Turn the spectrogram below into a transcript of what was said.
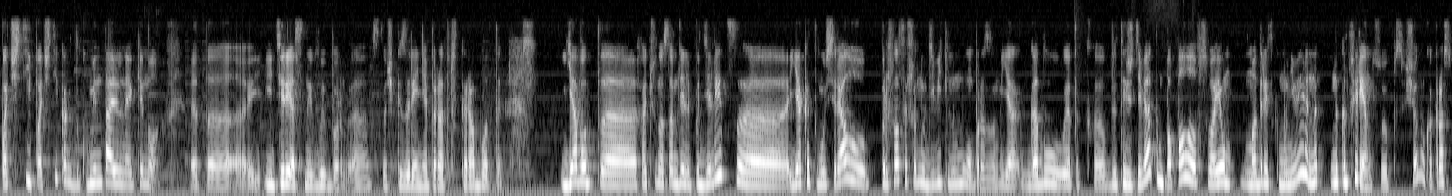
почти, почти как документальное кино. Это интересный выбор э, с точки зрения операторской работы. Я вот э, хочу на самом деле поделиться. Я к этому сериалу пришла совершенно удивительным образом. Я году это в 2009 попала в своем мадридском универе на, на конференцию, посвященную как раз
